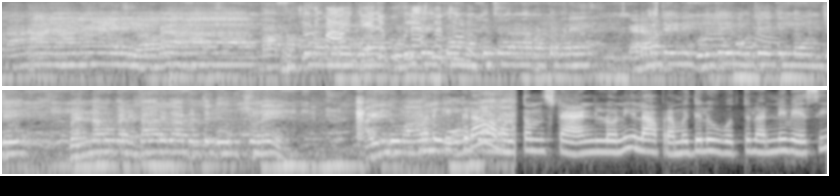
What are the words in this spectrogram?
ప్రాణాయామే యోగః మా ముక్కు చివరన పట్టుకుని ఎడమ చేయిని కుడి చేయి మోచేయి కింద ఉంచి వెన్నముక నిటారుగా పెట్టి కూర్చుని మనకి ఇక్కడ మొత్తం స్టాండ్లోని ఇలా ప్రమిదలు ఒత్తులు అన్నీ వేసి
